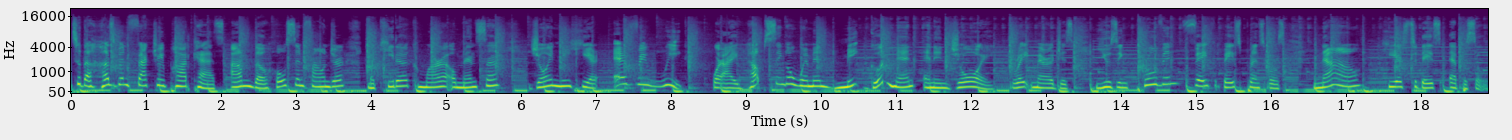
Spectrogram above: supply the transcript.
to the Husband Factory podcast. I'm the host and founder, Makita Kamara Omensa. Join me here every week where I help single women meet good men and enjoy great marriages using proven faith based principles. Now, here's today's episode.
